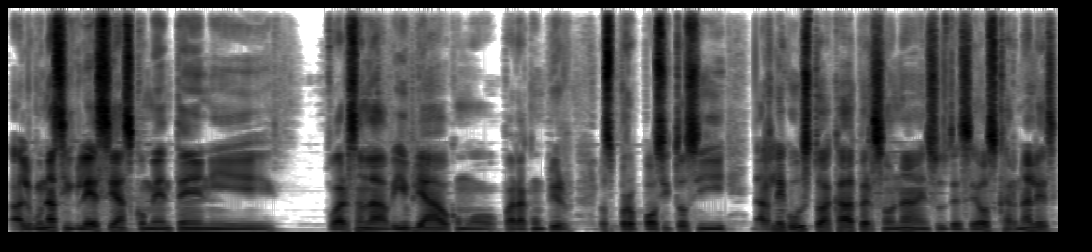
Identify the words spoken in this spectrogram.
algunas iglesias comenten y fuerzan la Biblia o como para cumplir los propósitos y darle gusto a cada persona en sus deseos carnales,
